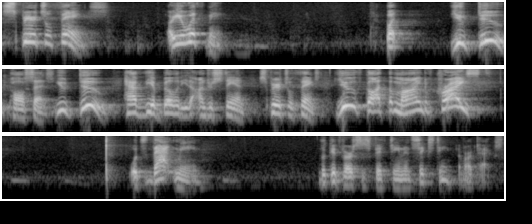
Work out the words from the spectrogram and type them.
spiritual things. Are you with me? But you do, Paul says, you do have the ability to understand spiritual things. You've got the mind of Christ. What's that mean? Look at verses 15 and 16 of our text.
